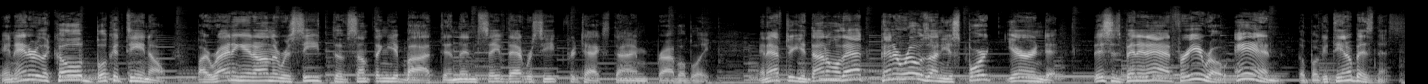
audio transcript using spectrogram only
and enter the code Bucatino by writing it on the receipt of something you bought and then save that receipt for tax time, probably. And after you've done all that, pen a rose on you, sport, you earned it. This has been an ad for Eero and the Bucatino Business.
